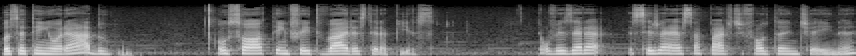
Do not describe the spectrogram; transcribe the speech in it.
Você tem orado? Ou só tem feito várias terapias? Talvez era seja essa a parte faltante aí, né?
